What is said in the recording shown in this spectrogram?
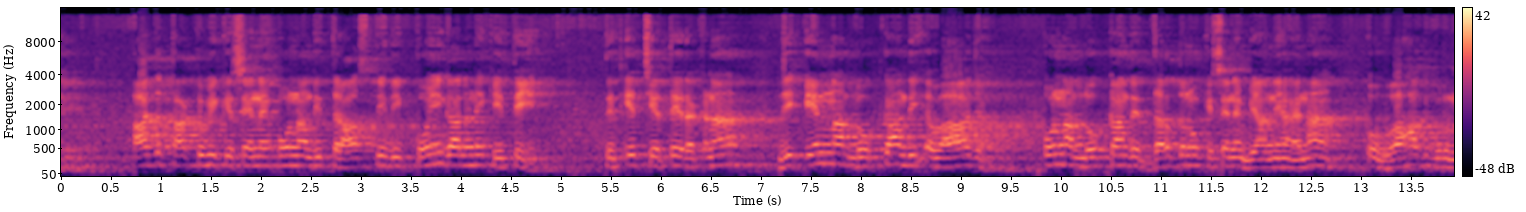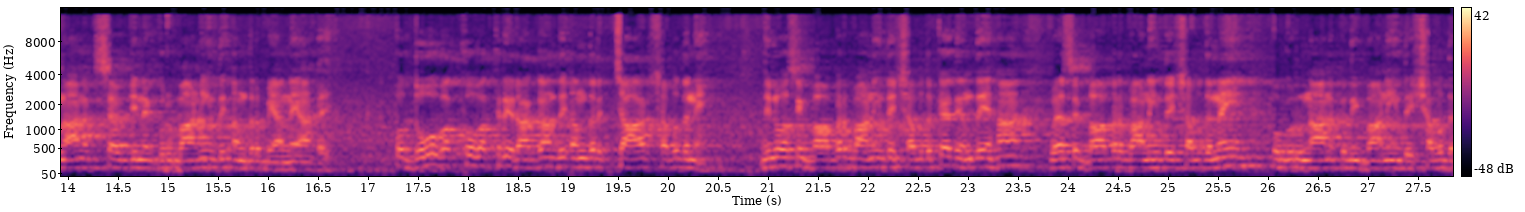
ਅੱਜ ਤੱਕ ਵੀ ਕਿਸੇ ਨੇ ਉਹਨਾਂ ਦੀ ਤਰਾਸਤੀ ਦੀ ਕੋਈ ਗੱਲ ਨਹੀਂ ਕੀਤੀ। ਤੇ ਇਹ ਚੇਤੇ ਰੱਖਣਾ ਜੇ ਇਹਨਾਂ ਲੋਕਾਂ ਦੀ ਆਵਾਜ਼, ਉਹਨਾਂ ਲੋਕਾਂ ਦੇ ਦਰਦ ਨੂੰ ਕਿਸੇ ਨੇ ਬਿਆਨਿਆ ਹੈ ਨਾ, ਉਹ ਵਾਹਦ ਗੁਰੂ ਨਾਨਕ ਸਾਹਿਬ ਜੀ ਨੇ ਗੁਰਬਾਣੀ ਦੇ ਅੰਦਰ ਬਿਆਨਿਆ ਹੈ। ਉਹ ਦੋ ਵੱਖੋ ਵੱਖਰੇ ਰਾਗਾਂ ਦੇ ਅੰਦਰ ਚਾਰ ਸ਼ਬਦ ਨੇ, ਜਿਹਨੂੰ ਅਸੀਂ ਬਾਬਰ ਬਾਣੀ ਦੇ ਸ਼ਬਦ ਕਹਿ ਦਿੰਦੇ ਹਾਂ। ਵੈਸੇ ਬਾਬਰ ਬਾਣੀ ਦੇ ਸ਼ਬਦ ਨਹੀਂ, ਉਹ ਗੁਰੂ ਨਾਨਕ ਦੀ ਬਾਣੀ ਦੇ ਸ਼ਬਦ ਨੇ।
